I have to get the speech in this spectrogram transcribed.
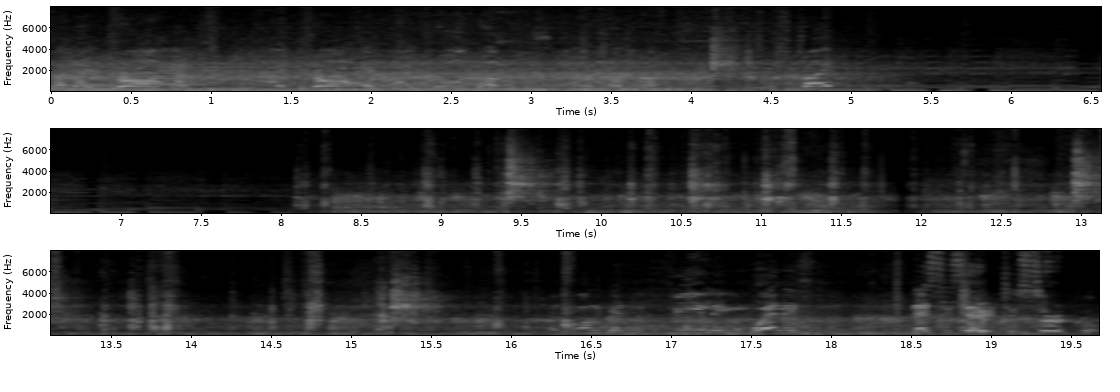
draw him. I draw him. I draw the strike. And you want to get the feeling when it's necessary to circle.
